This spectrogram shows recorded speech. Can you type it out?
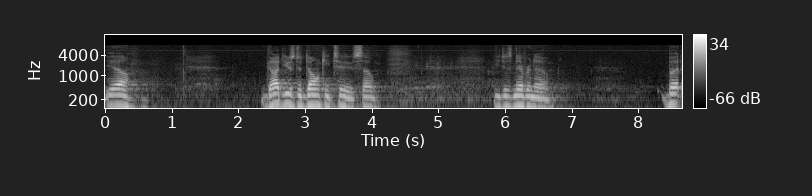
Yeah. God used a donkey too, so you just never know. But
